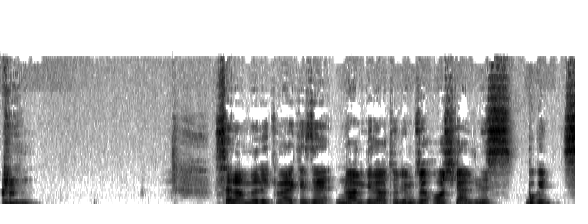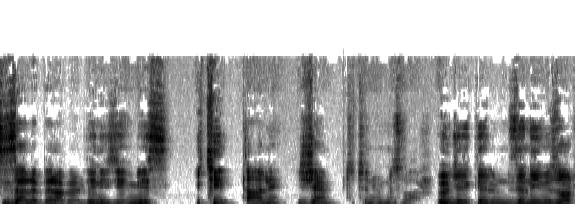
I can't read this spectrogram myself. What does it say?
Selamünaleyküm herkese. Nargile atölyemize hoş geldiniz. Bugün sizlerle beraber deneyeceğimiz iki tane jem tütünümüz var. Öncelikle elimizde neyimiz var?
